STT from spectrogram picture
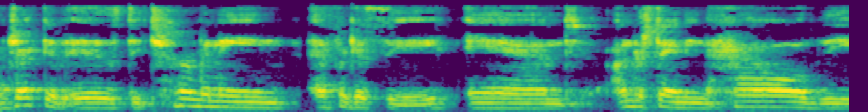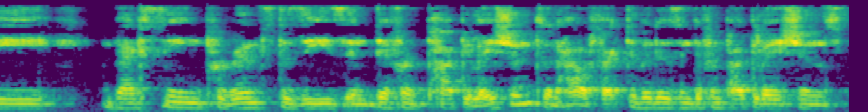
objective is determining efficacy and understanding how the vaccine prevents disease in different populations and how effective it is in different populations,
